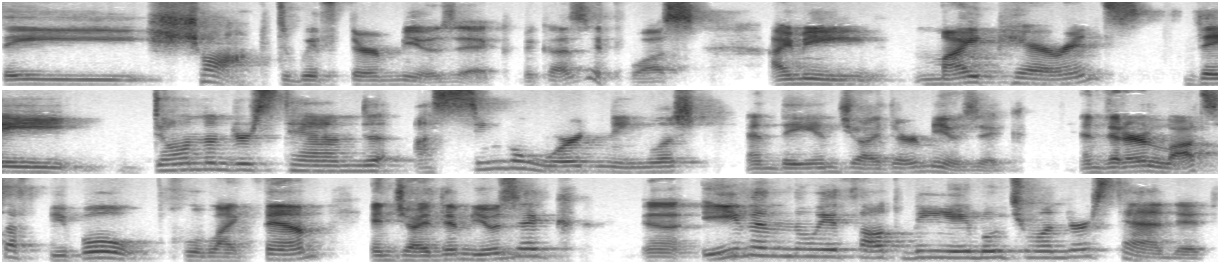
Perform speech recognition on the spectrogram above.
they shocked with their music because it was I mean, my parents, they don't understand a single word in English and they enjoy their music. And there are lots of people who like them, enjoy the music, uh, even without being able to understand it.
